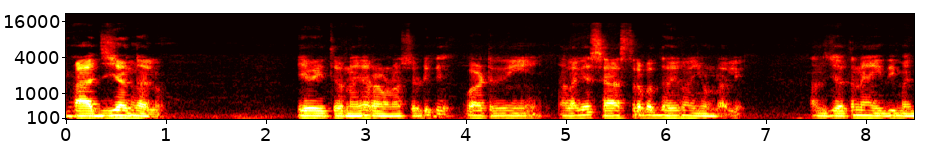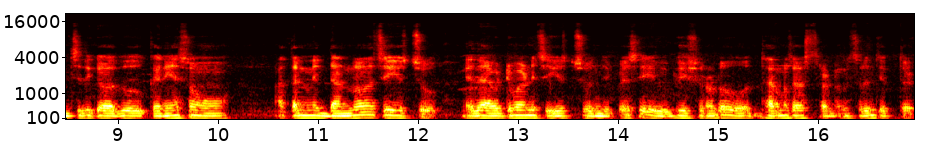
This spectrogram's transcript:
రాజ్యాంగాలు ఏవైతే ఉన్నాయో రావణాసురుడికి వాటిని అలాగే శాస్త్రబద్ధమైన ఉండాలి. అందుచేతనే ఇది మంచిది కాదు. కనీసం అతన్ని దండన చేయొచ్చు లేదా అవిటివాడిని చేయొచ్చు అని చెప్పేసి విభీషణుడు ధర్మశాస్త్రాన్ని అనుసరించి చెప్తాడు.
